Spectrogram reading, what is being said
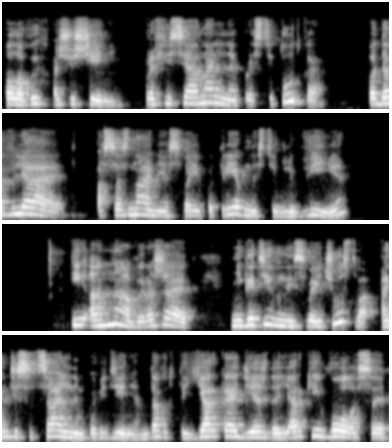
половых ощущений. Профессиональная проститутка подавляет осознание своей потребности в любви, и она выражает негативные свои чувства антисоциальным поведением, да, вот эта яркая одежда, яркие волосы,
